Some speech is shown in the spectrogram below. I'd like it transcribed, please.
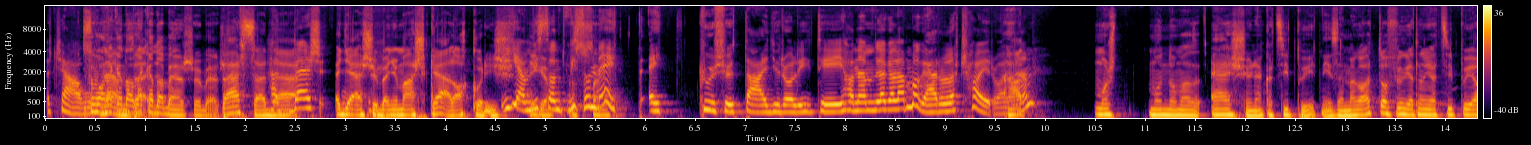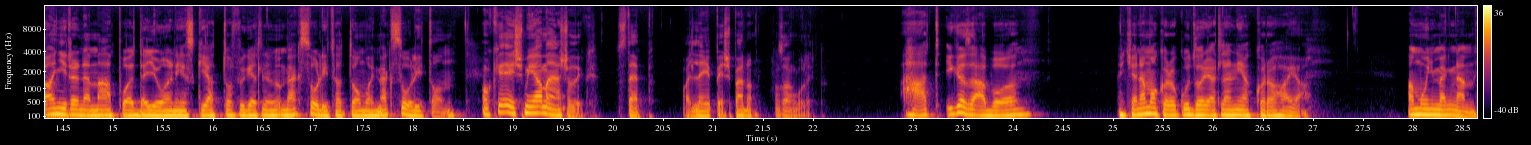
a csávó. Szóval Nem, neked, a, de- neked a belső belső. Persze, de Hát bels- egy első benyomás kell, akkor is. Igen, Igen, viszont, viszont ne egy, egy külső tárgyról ítélj, hanem legalább magáról a csajról, Hát, nem? most mondom, az elsőnek a cipőjét nézem meg. Attól függetlenül, hogy a cipője annyira nem ápolt, de jól néz ki, attól függetlenül megszólíthatom, vagy megszólítom. Oké, okay, és mi a második step? Vagy lépés, pardon, az angolét. Hát igazából, hogyha nem akarok udvariat lenni, akkor a haja. Amúgy meg nem.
